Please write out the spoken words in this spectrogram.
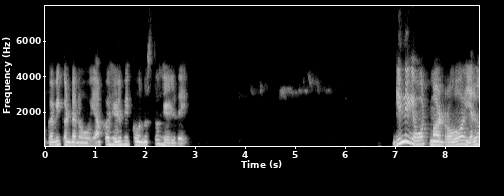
ಕವಿ ಕಂಡನು ಯಾಕೋ ಹೇಳಬೇಕು ಅನ್ನಿಸ್ತು ಹೇಳಿದೆ. ಗಿಲ್ಲಿಗೆ ವೋಟ್ ಮಾಡ್ರೋ ಎಲ್ಲ.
